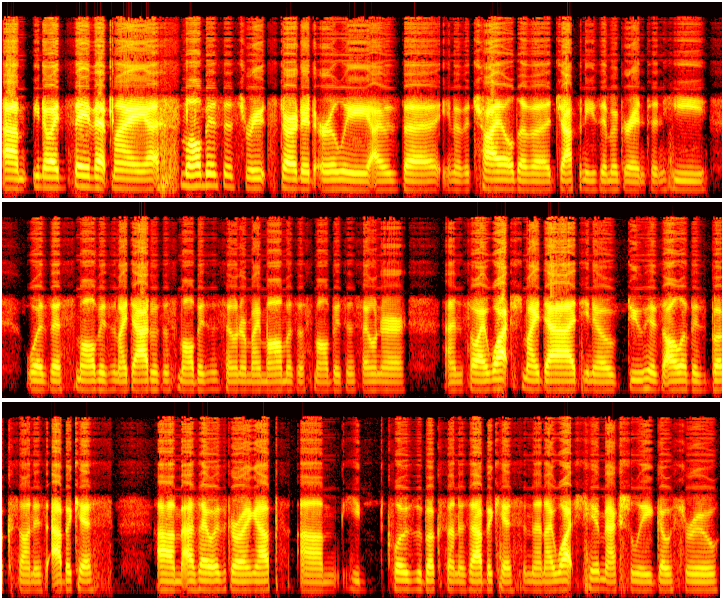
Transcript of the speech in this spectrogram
Um, you know, I'd say that my uh, small business route started early. I was the, you know, the child of a Japanese immigrant, and he was a small business. My dad was a small business owner. My mom was a small business owner. And so I watched my dad, you know, do his all of his books on his abacus um, as I was growing up. Um, he'd close the books on his abacus, and then I watched him actually go through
